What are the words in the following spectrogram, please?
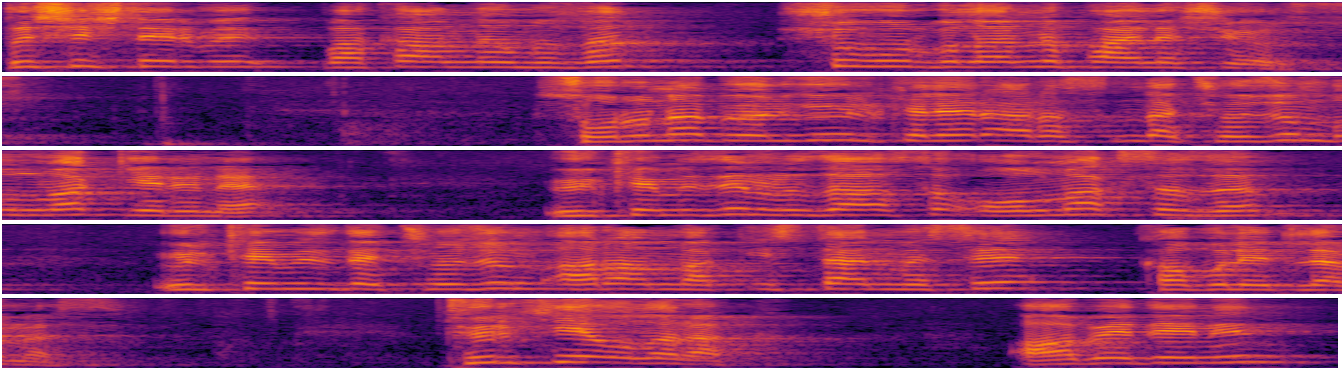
Dışişleri Bakanlığımızın şu vurgularını paylaşıyoruz. Soruna bölge ülkeleri arasında çözüm bulmak yerine ülkemizin rızası olmaksızın ülkemizde çözüm aranmak istenmesi kabul edilemez. Türkiye olarak ABD'nin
